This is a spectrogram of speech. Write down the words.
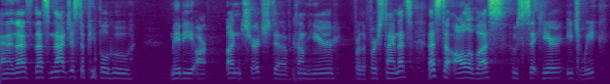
And that's, that's not just to people who maybe are unchurched and have come here for the first time. That's, that's to all of us who sit here each week.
